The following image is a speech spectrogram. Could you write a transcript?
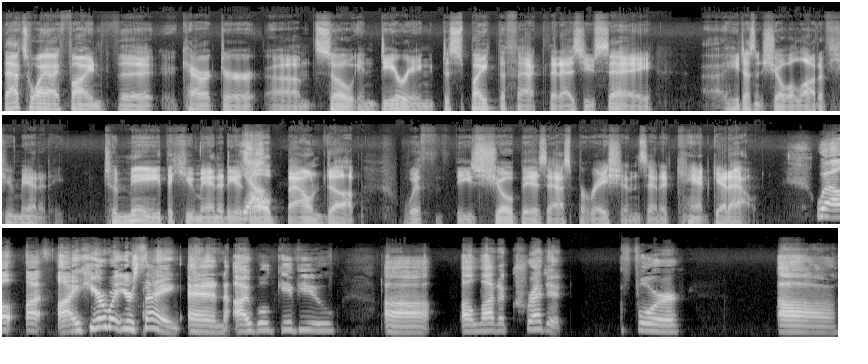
That's why I find the character um, so endearing, despite the fact that, as you say, uh, he doesn't show a lot of humanity. To me, the humanity is Yeah. all bound up with these showbiz aspirations, and it can't get out. Well, I, I hear what you're saying, and I will give you uh, a lot of credit for uh,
